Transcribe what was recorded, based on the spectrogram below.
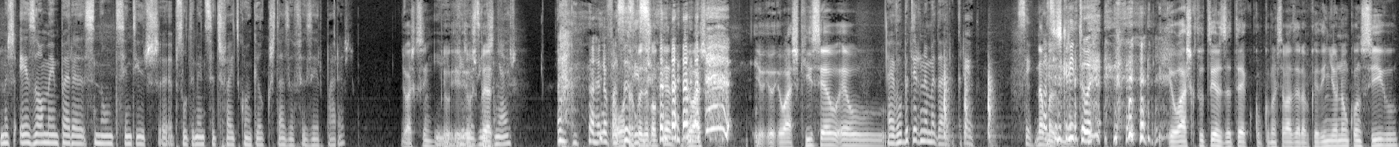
Mas és homem para, se não te sentires eh, absolutamente satisfeito com aquilo que estás a fazer, paras? Eu acho que sim. E Eu, eu- espero. engenheiro? Não Ou faças outra coisa isso. qualquer. Eu acho, eu, eu- eu acho que isso é, o- é o. Eu vou bater na madeira, credo. Sim. Não, mas escritor. eu acho que tu teres, até como eu estava a dizer há bocadinho, eu não consigo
